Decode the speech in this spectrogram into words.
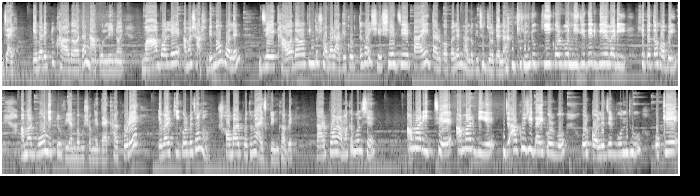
যাই। এবার একটু খাওয়া দাওয়াটা না করলেই নয়। মা বলে, আমার শাশুড়ি মাও বলেন যে খাওয়া দাওয়া কিন্তু সবার আগে করতে হয়, শেষে যে পায় তার কপালে ভালো কিছু জোটে না। কিন্তু কি করব, নিজেদের বিয়ে বাড়ি খেতে তো হবেই। আমার বোন একটু রিয়ান বাবুর সঙ্গে দেখা করে এবার কি করবে জানো? সবার প্রথমে আইসক্রিম খাবে। তারপর আমাকে বলছে, আমার ইচ্ছে, আমার বিয়ে, যা খুশি তাই করব। ওর কলেজের বন্ধু ওকে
